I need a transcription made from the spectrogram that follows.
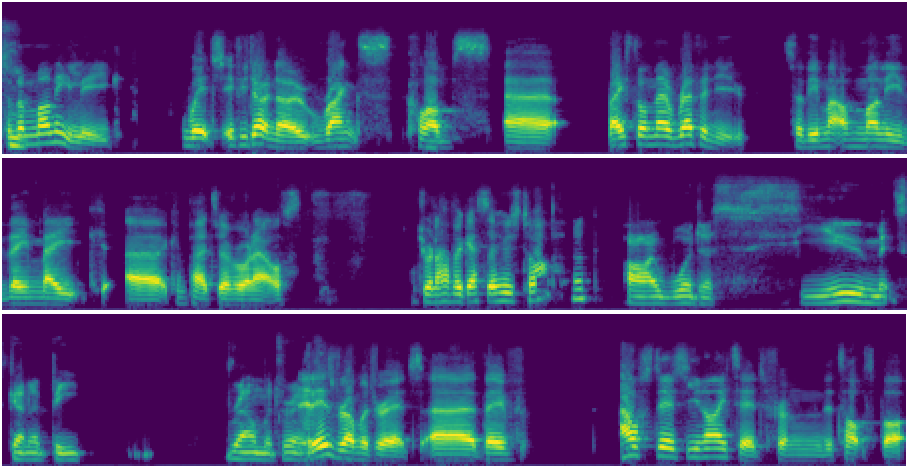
to the money league, which, if you don't know, ranks clubs uh, based on their revenue. So the amount of money they make uh, compared to everyone else. Do you want to have a guess at who's top? I would assume it's going to be Real Madrid. It is Real Madrid. Uh, they've ousted United from the top spot.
